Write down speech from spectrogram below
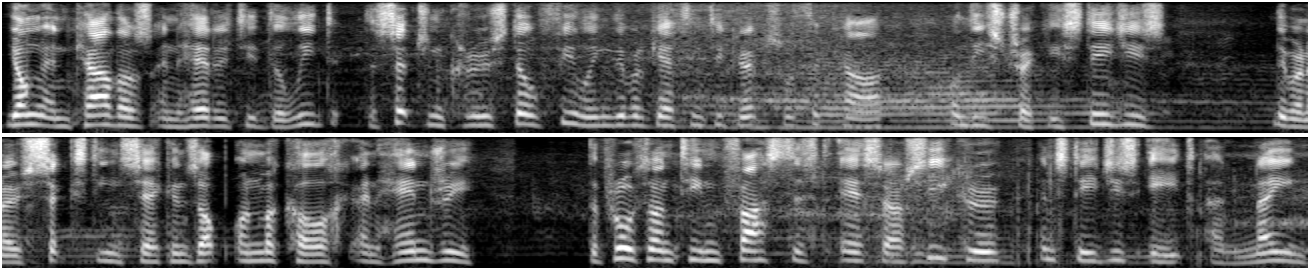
Young and Cathers inherited the lead, the Citroen crew still feeling they were getting to grips with the car on these tricky stages. They were now 16 seconds up on McCulloch and Hendry. The Proton team fastest SRC crew in stages 8 and 9.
